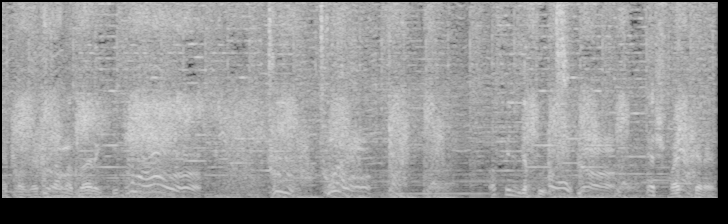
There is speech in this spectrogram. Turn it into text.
É o a nadar aqui. Ó filho da puta. Que feito, caralho.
